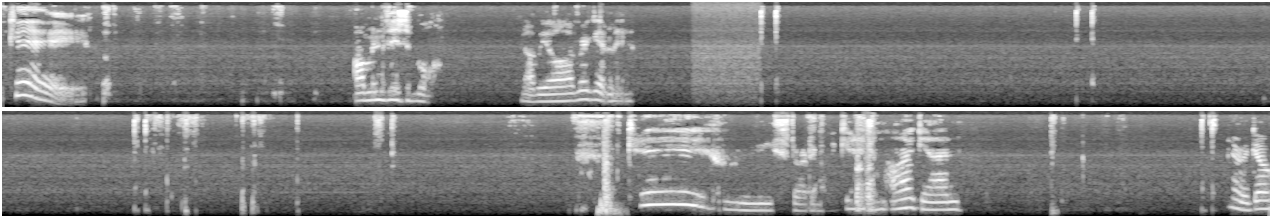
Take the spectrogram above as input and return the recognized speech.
Okay. I'm invisible. Will ever get me. Okay, restarting the game again. There we go.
